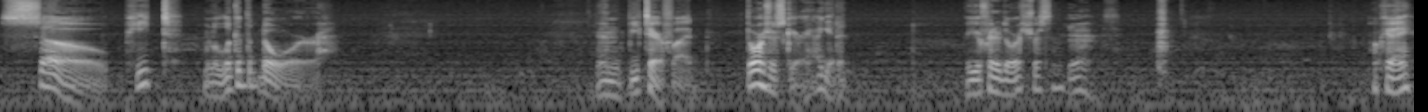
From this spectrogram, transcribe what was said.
So, Pete, I'm gonna look at the door. And be terrified. Doors are scary, I get it. Are you afraid of doors, Tristan? Yes. Okay.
